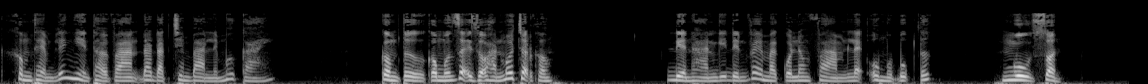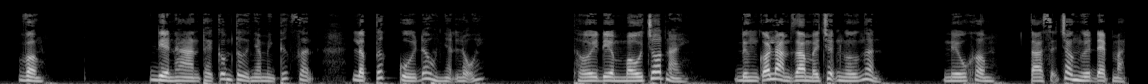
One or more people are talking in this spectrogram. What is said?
không thèm liếc nhìn thỏi vàn đang đặt trên bàn lấy một cái. Công tử có muốn dạy dỗ hắn một trận không? Điền Hàn nghĩ đến vẻ mặt của Lâm Phàm lại ôm một bụng tức. Ngu xuẩn. Vâng. Điền Hàn thấy công tử nhà mình tức giận, lập tức cúi đầu nhận lỗi. Thời điểm mấu chốt này, đừng có làm ra mấy chuyện ngớ ngẩn. Nếu không, ta sẽ cho người đẹp mặt.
